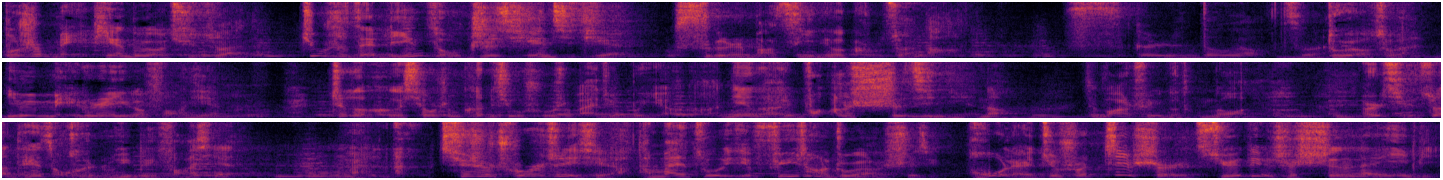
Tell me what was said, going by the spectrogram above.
不是每天都要去钻的，就是在临走之前几天，四个人把自己那个口钻大了。四个人都要钻，都要钻，因为每个人一个房间嘛。哎，这个和《肖申克的救赎》是完全不一样的啊，那个挖了十几年呢，才挖出一个通道的啊，而且钻太早很容易被发现。哎，其实除了这些啊，他们还做了一件非常重要的事情。后来就说这事儿绝对是神来一笔，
